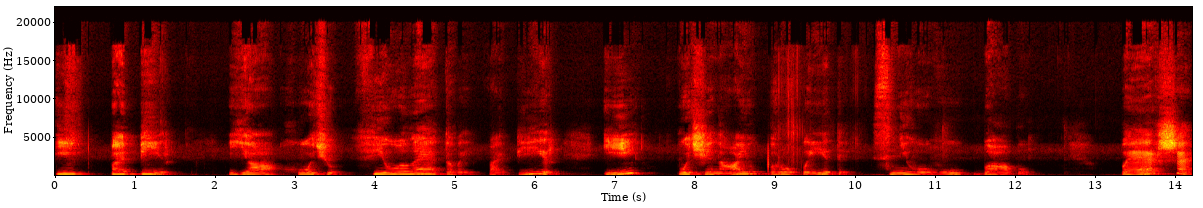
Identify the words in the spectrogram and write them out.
і папір. Я хочу фіолетовий папір і починаю робити снігову бабу. Перше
